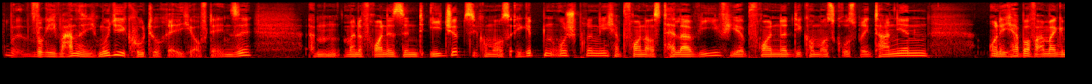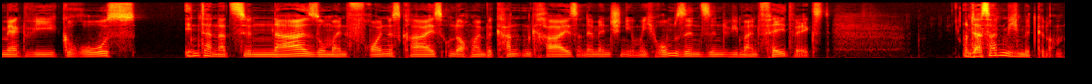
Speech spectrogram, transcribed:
wirklich wahnsinnig multikulturell hier auf der Insel. Ähm, meine Freunde sind Egypt, sie kommen aus Ägypten ursprünglich. Ich habe Freunde aus Tel Aviv, ich habe Freunde, die kommen aus Großbritannien. Und ich habe auf einmal gemerkt, wie groß international so mein Freundeskreis und auch mein Bekanntenkreis und der Menschen, die um mich rum sind, sind, wie mein Feld wächst. Und das hat mich mitgenommen.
